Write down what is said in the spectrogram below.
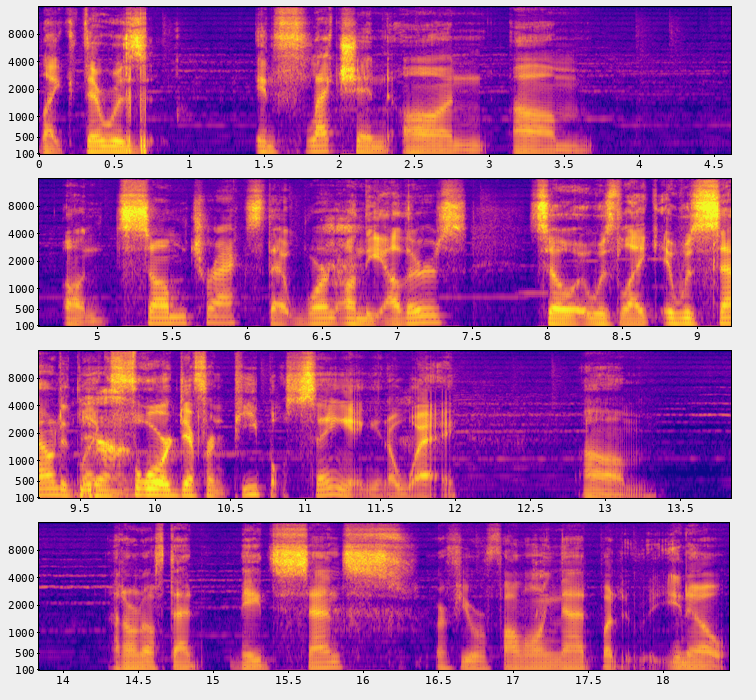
Like there was inflection on um on some tracks that weren't on the others. So it was like it was sounded like Yeah. four different people singing in a way. Um I don't know if that made sense or if you were following that, but you know,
